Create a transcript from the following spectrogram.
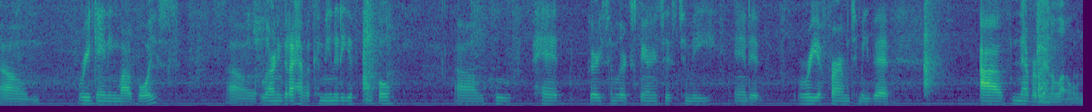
um, regaining my voice, uh, learning that I have a community of people um, who've had very similar experiences to me, and it reaffirmed to me that I've never been alone.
